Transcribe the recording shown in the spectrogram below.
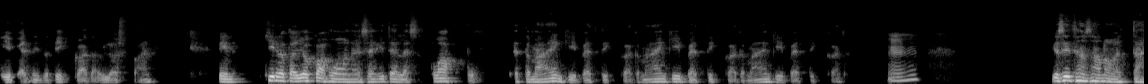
kiipeät niitä tikkaita ylöspäin. Niin kirjoita joka huoneeseen itsellesi lappu, että mä en kiipeä tikkaita, mä en kiipeä tikkaita, mä en kiipeä tikkaita. Mm-hmm. Ja sitten hän sanoi, että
